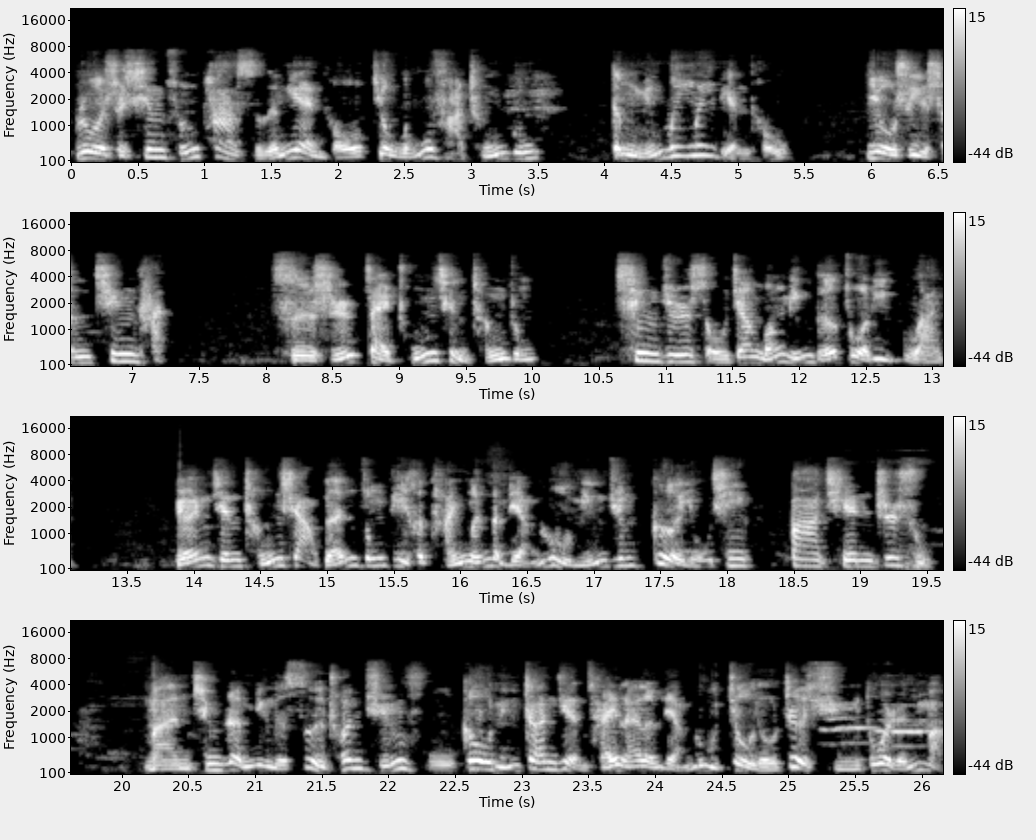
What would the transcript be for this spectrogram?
若是心存怕死的念头，就无法成功。邓明微微点头，又是一声轻叹。此时在重庆城中，清军守将王明德坐立不安。原先城下元宗帝和谭文的两路明军各有七八千之数。满清任命的四川巡抚高宁詹建才来了两路，就有这许多人马，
